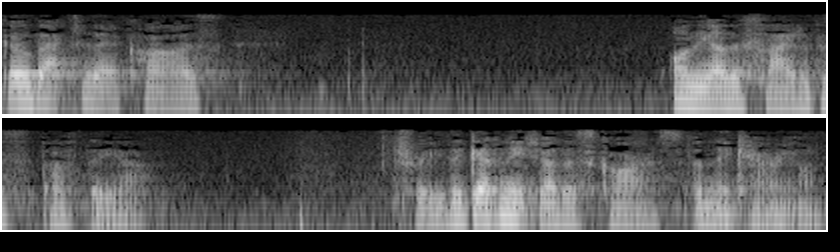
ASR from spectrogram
go back to their cars on the other side of the, of the uh, tree. They get in each other's cars and they carry on.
